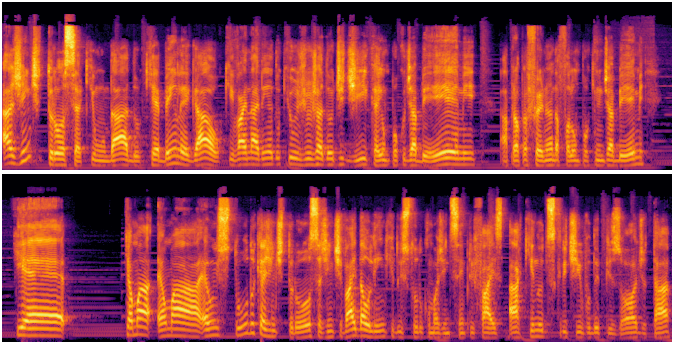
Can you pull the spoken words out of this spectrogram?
A gente trouxe aqui um dado que é bem legal, que vai na linha do que o Gil já deu de dica, aí um pouco de ABM, a própria Fernanda falou um pouquinho de ABM, que é que é, uma, é, uma, é um estudo que a gente trouxe, a gente vai dar o link do estudo, como a gente sempre faz, aqui no descritivo do episódio, tá?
